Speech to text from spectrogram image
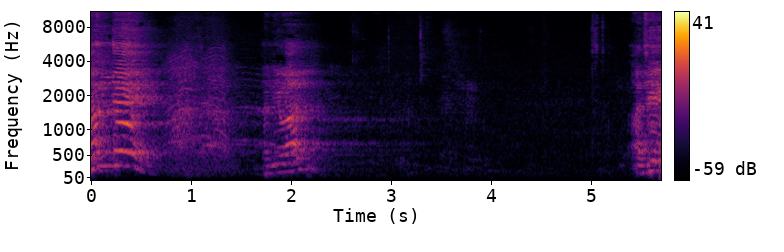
વંદે. ધન્યવાદ. આજે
